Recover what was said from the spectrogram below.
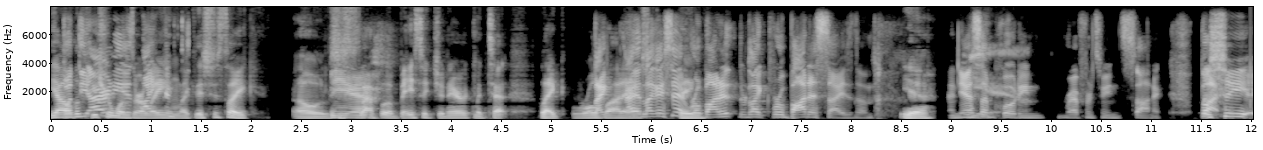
yeah, all the the future ones are lame. can- Like it's just like oh, just Yeah. slap a basic generic meta- like robot. Like I, like I said, thing. robotic like roboticize them. Yeah, And yes, I'm quoting referencing Sonic, But but see,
